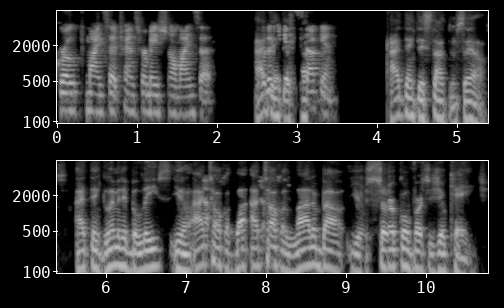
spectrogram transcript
growth mindset transformational mindset what I do they get stuck in I think they stop themselves. I think limited beliefs. You know, I talk a lot. I talk a lot about your circle versus your cage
